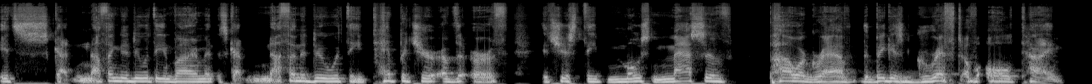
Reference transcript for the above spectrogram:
It's got nothing to do with the environment. It's got nothing to do with the temperature of the earth. It's just the most massive power grab, the biggest grift of all time.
